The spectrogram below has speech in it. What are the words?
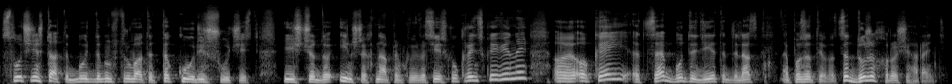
Сполучені Штати будуть демонструвати таку рішучість і щодо інших напрямків російсько-української війни, е, окей, це буде діяти для нас позитивно. Це дуже хороші гарантії.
